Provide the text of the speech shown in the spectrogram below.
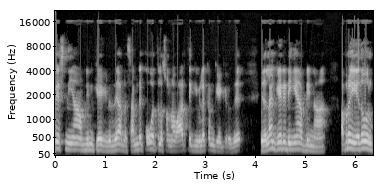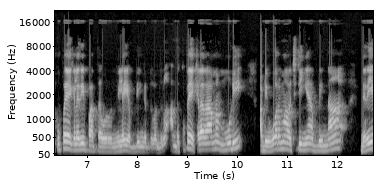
பேசுனியா அப்படின்னு கேட்குறது அந்த சண்டை கோவத்தில் சொன்ன வார்த்தைக்கு விளக்கம் கேட்குறது இதெல்லாம் கேட்டுட்டீங்க அப்படின்னா அப்புறம் ஏதோ ஒரு குப்பையை கிளறி பார்த்த ஒரு நிலை அப்படிங்கிறது வந்துடும் அந்த குப்பையை கிளறாம மூடி அப்படி ஓரமாக வச்சிட்டீங்க அப்படின்னா நிறைய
